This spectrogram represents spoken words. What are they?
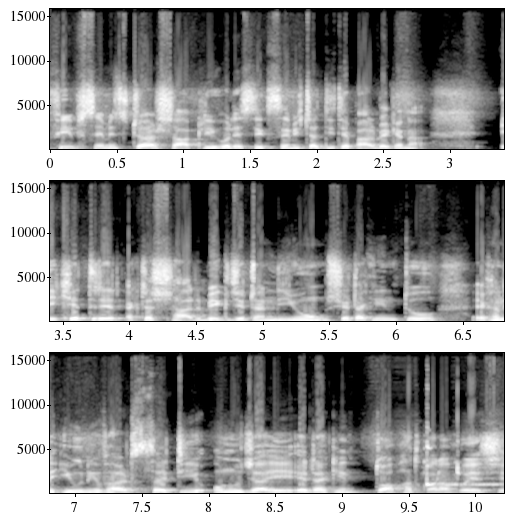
ফিফথ সেমিস্টার সাপ্লি হলে সিক্স সেমিস্টার দিতে পারবে কিনা। এক্ষেত্রে একটা সার্বিক যেটা নিয়ম, সেটা কিন্তু এখানে ইউনিভার্সিটি অনুযায়ী এটা কিন্তু তফাৎ করা হয়েছে।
